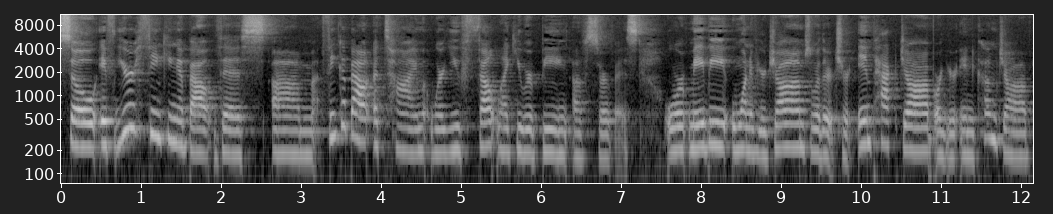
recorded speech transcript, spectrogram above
So, if you're thinking about this, um, think about a time where you felt like you were being of service, or maybe one of your jobs, whether it's your impact job or your income job,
